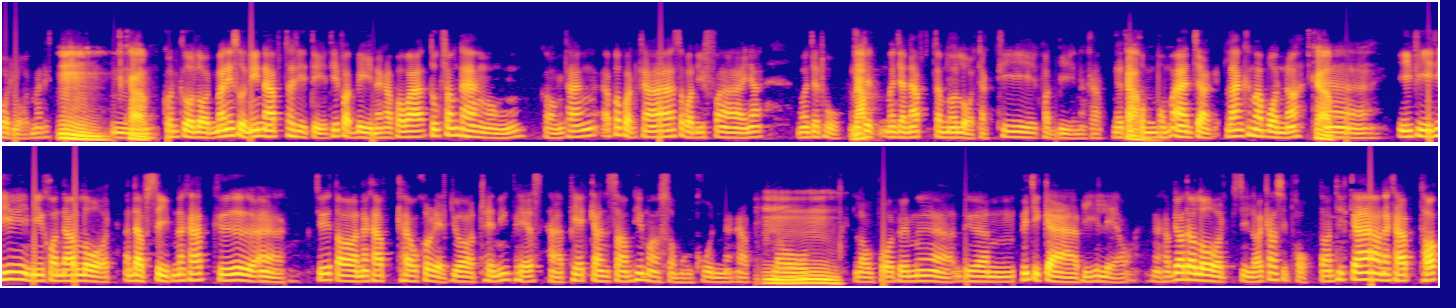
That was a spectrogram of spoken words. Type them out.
กดโหลดมากที่สุดอืมอืมครับ คนกดโหลดมากที่สุดนี่นับสถิติที่พอดบีนะครับ เพราะว่าทุกช่องทางของของทั้ง Apple Podcast Spotify เนี่ย มันจะถูกมันนับจะมันจะนับจำนวนโหลดจากที่พอดบีนะครับเดี๋ยวครัถ้าบผมผมอ่านจากล่างขึ้นมาบนเนาะครับอ่า EP ที่มีคนดาวน์โหลดอันดับ 10 นะครับ คืออ่า ชื่อตอนนะครับ calculate your training pace หาเพจการซ้อมที่เหมาะสมของคุณนะครับอืมเราเราโพสต์ไปเมื่อเดือนพฤศจิกาปีที่แล้วนะครับ ยอดดาวน์โหลด 496 ตอนที่ 9 นะครับ talk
